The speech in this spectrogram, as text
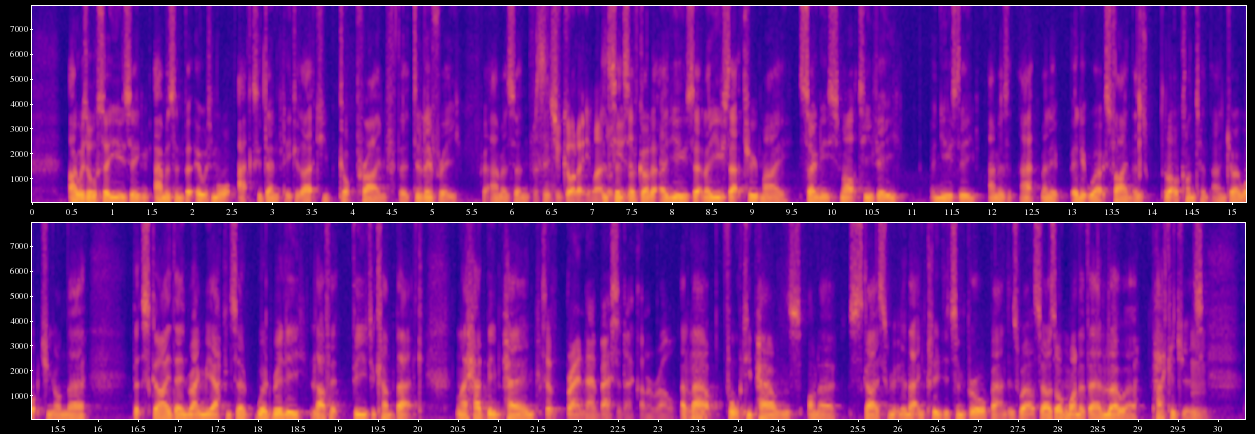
I was also using Amazon, but it was more accidentally because I actually got Prime for the delivery for Amazon. But since you've got it, you might as well since I've it. got it, I use it, and I use that through my Sony Smart TV and use the Amazon app, and it and it works fine. There's a lot of content I enjoy watching on there. But Sky then rang me up and said, "We'd really love it for you to come back." And I had been paying Sort of brand ambassador kind of role. about forty pounds on a Sky screen, and that included some broadband as well. So I was on one of their lower packages.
